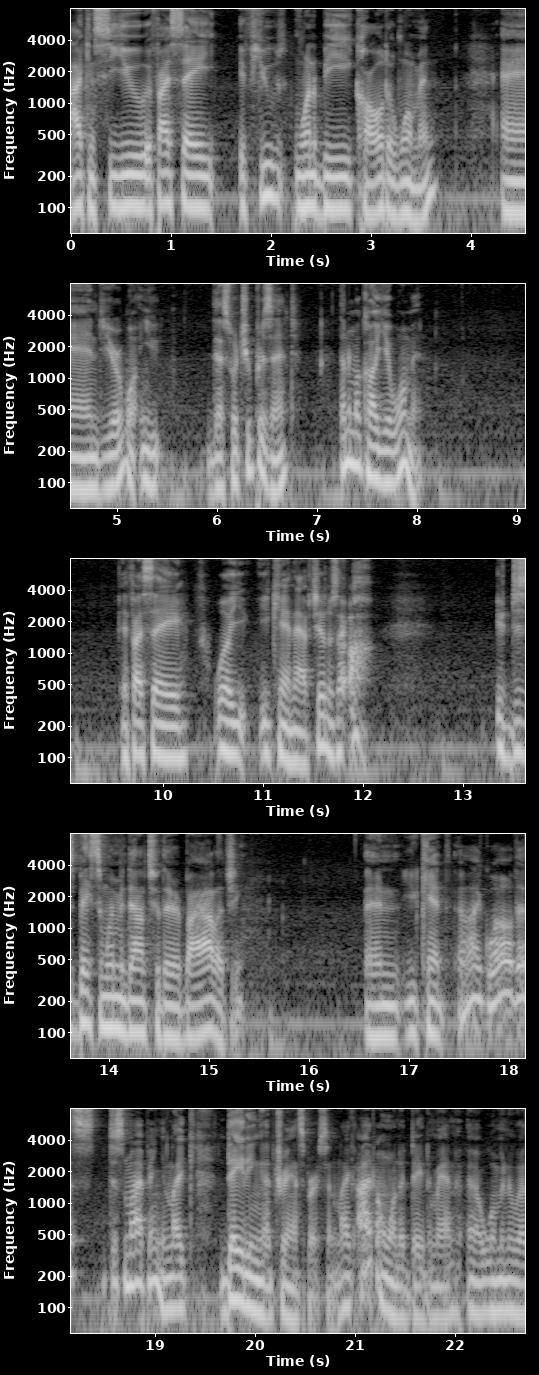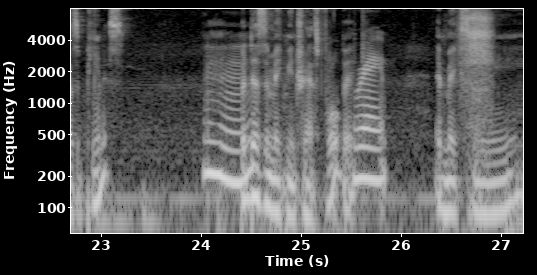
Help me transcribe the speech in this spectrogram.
I can see you if I say if you want to be called a woman and you're you that's what you present, then I'm gonna call you a woman. If I say, well, you, you can't have children, it's like, oh, you're just basing women down to their biology. And you can't I'm like well that's just my opinion. Like dating a trans person like i don't want to date a man a woman who has a penis. But it doesn't make me transphobic. Right. it makes me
